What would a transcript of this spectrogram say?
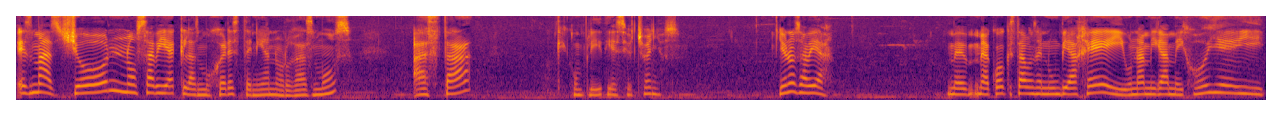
Es más, yo no sabía que las mujeres tenían orgasmos hasta que cumplí 18 años. Yo no sabía. Me, me acuerdo que estábamos en un viaje y una amiga me dijo, oye, ¿y,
